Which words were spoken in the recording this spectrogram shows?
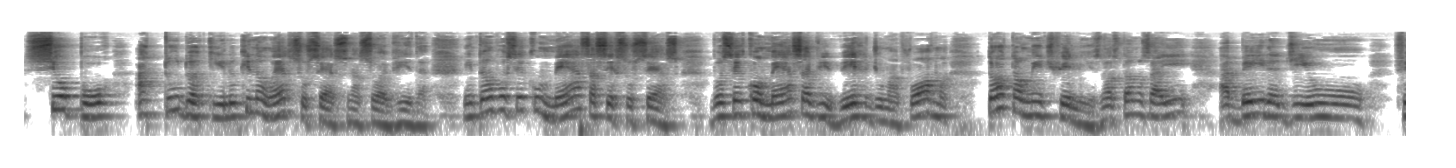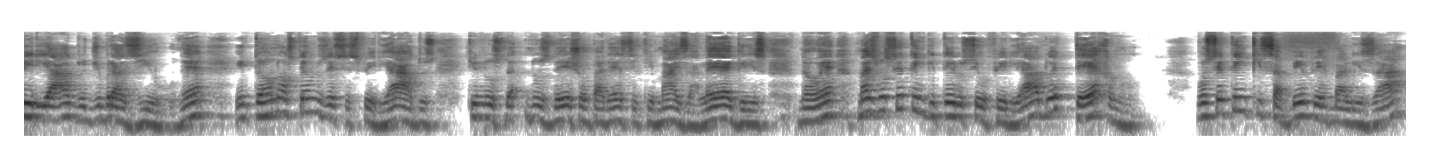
se opor a tudo aquilo que não é sucesso na sua vida. Então você começa a ser sucesso, você começa a viver de uma forma totalmente feliz. Nós estamos aí à beira de um feriado de Brasil, né? Então nós temos esses feriados que nos, nos deixam, parece que mais alegres, não é? Mas você tem que ter o seu feriado eterno. Você tem que saber verbalizar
